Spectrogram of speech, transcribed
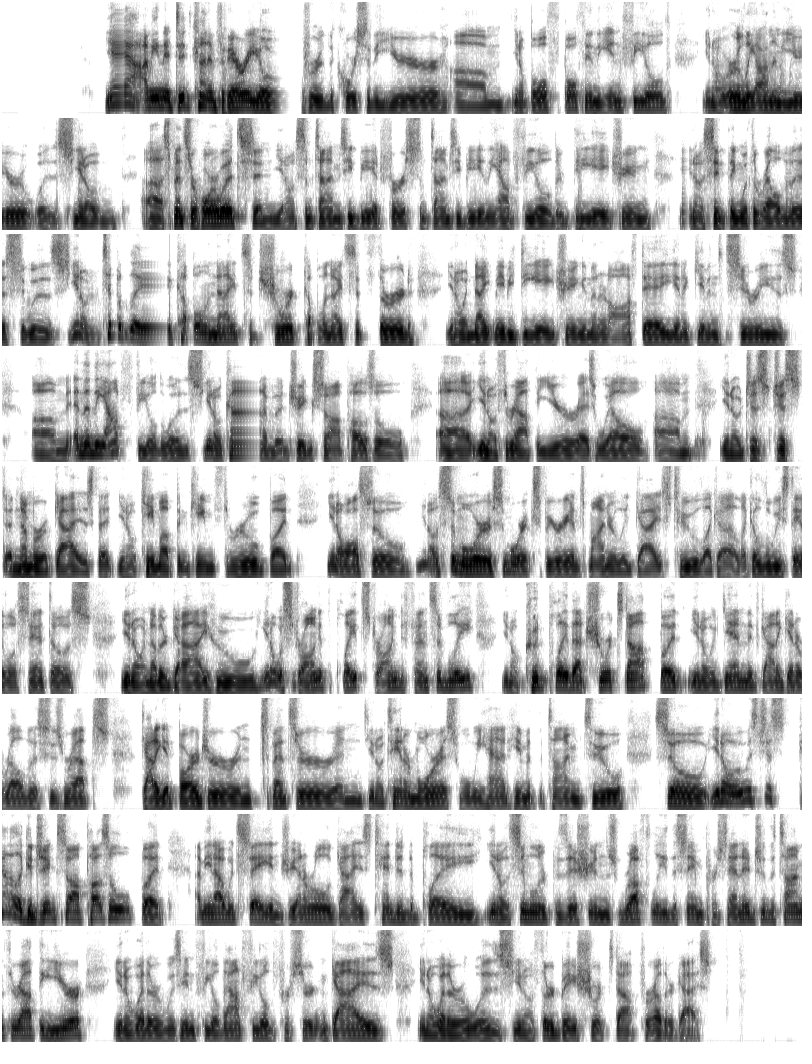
Yeah, I mean, it did kind of vary over the course of the year. Um, you know, both both in the infield. You know, early on in the year it was you know uh, Spencer Horwitz, and you know sometimes he'd be at first, sometimes he'd be in the outfield or DHing. You know, same thing with the Relvis. It was you know typically a couple of nights at short, a couple of nights at third. You know, a night maybe DHing, and then an off day in a given series. Um, and then the outfield was, you know, kind of a jigsaw puzzle, uh, you know, throughout the year as well. Um, you know, just just a number of guys that you know came up and came through, but you know, also you know some more some more experienced minor league guys too, like a like a Luis de los Santos, you know, another guy who you know was strong at the plate, strong defensively, you know, could play that shortstop, but you know, again, they've got to get Orelvis his reps, got to get Barger and Spencer and you know Tanner Morris when we had him at the time too. So you know, it was just kind of like a jigsaw puzzle, but I mean, I would say in general, guys tended to play, you know, similar positions, roughly the same percentage of the time throughout the year, you know, whether it was infield, outfield for certain guys, you know, whether it was, you know, third base, shortstop for other guys.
